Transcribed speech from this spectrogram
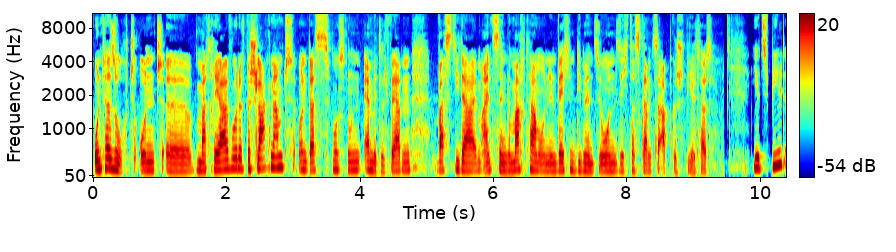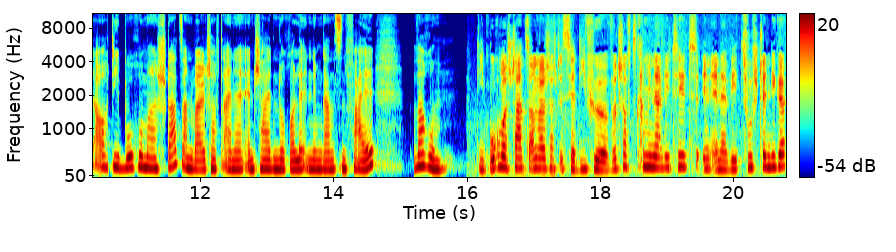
untersucht und äh, Material wurde beschlagnahmt und das muss nun ermittelt werden, was die da im Einzelnen gemacht haben und in welchen Dimensionen sich das Ganze abgespielt hat. Jetzt spielt auch die Bochumer Staatsanwaltschaft eine entscheidende Rolle in dem ganzen Fall. Warum? Die Bochumer Staatsanwaltschaft ist ja die für Wirtschaftskriminalität in NRW zuständige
